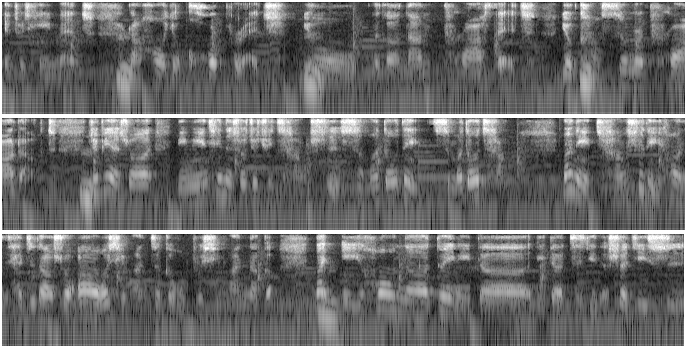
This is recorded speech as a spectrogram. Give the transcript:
entertainment，然后有 corporate，有那个 non-profit，有 consumer product，就变说你年轻的时候就去尝试，什么都得什么都尝。那你尝试了以后，你才知道说哦，我喜欢这个，我不喜欢那个。那以后呢，对你的你的自己的设计师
